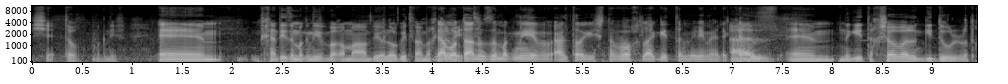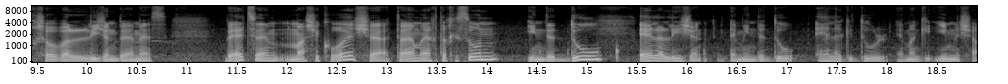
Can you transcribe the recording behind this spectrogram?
ש... טוב, מגניב. אמ, מבחינתי זה מגניב ברמה הביולוגית והמחקרית. גם אותנו זה מגניב, אל תרגיש נבוך להגיד את המילים האלה. כן. אז אמ, נגיד, תחשוב על גידול, או תחשוב על ליז'ן ב-MS. בעצם, מה שקורה, שהתאי מערכת החיסון ינדדו אל הליז'ן, הם ינדדו אל הגידול, הם מגיעים לשם.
